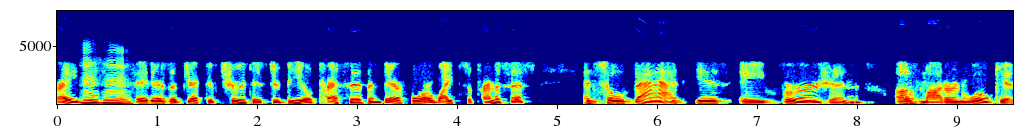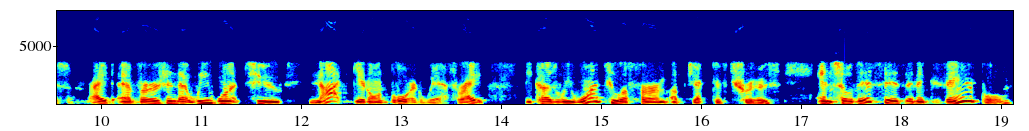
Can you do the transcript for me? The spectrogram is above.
right? Mm-hmm. Say there's objective truth is to be oppressive and therefore a white supremacist. And so that is a version of modern wokeism, right? A version that we want to not get on board with, right? Because we want to affirm objective truth. And so this is an example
